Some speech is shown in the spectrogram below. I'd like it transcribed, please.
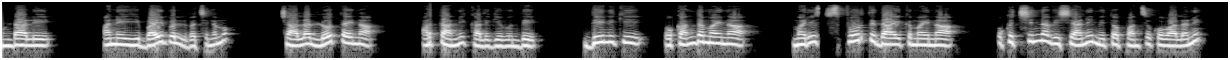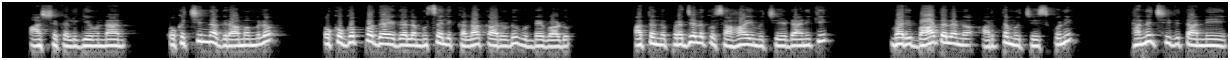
ఉండాలి అనే ఈ బైబిల్ వచనము చాలా లోతైన అర్థాన్ని కలిగి ఉంది. దీనికి ఒక అందమైన మరియు స్ఫూర్తిదాయకమైన ఒక చిన్న విషయాన్ని మీతో పంచుకోవాలని ఆశ కలిగి ఉన్నాను. ఒక చిన్న గ్రామంలో ఒక గొప్ప దయగల ముసలి కళాకారుడు ఉండేవాడు. అతను ప్రజలకు సహాయం చేయడానికి వారి బాధలను అర్థము చేసుకుని తన జీవితాన్ని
